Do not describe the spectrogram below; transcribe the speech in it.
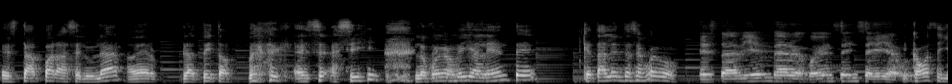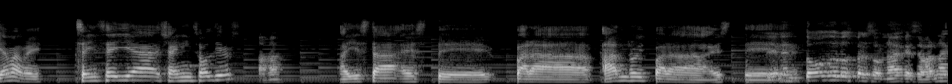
está para celular. A ver, gratuito. Es así, lo juega muy comillas. lente. ¿Qué tal lente ese juego? Está bien, verga. Jueguen Saint Seiya, ¿Y güey. cómo se llama, güey? Saint Seiya Shining Soldiers. Ajá. Ahí está, este, para Android, para este. Tienen todos los personajes. Se van a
